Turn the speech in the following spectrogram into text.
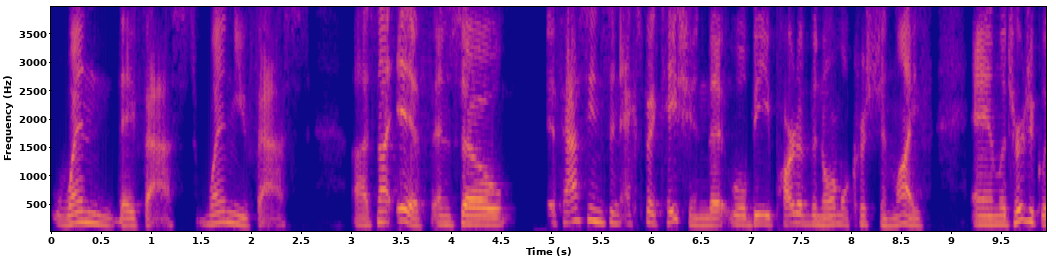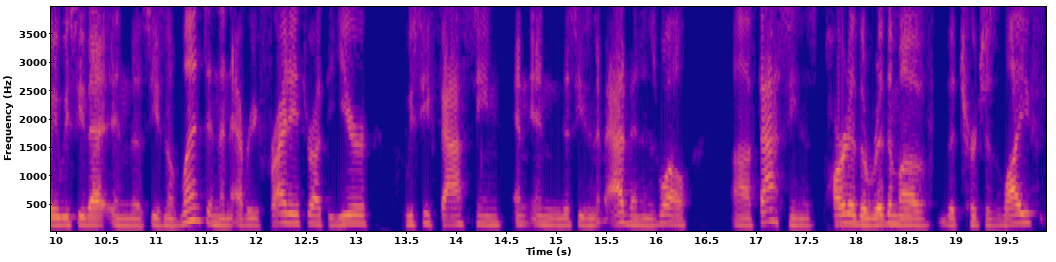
when they fast, when you fast. Uh, it's not if. And so fasting is an expectation that will be part of the normal Christian life. And liturgically, we see that in the season of Lent, and then every Friday throughout the year, we see fasting, and in the season of Advent as well. Uh, fasting is part of the rhythm of the church's life.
